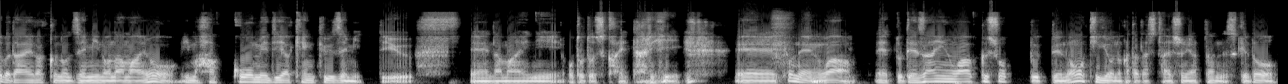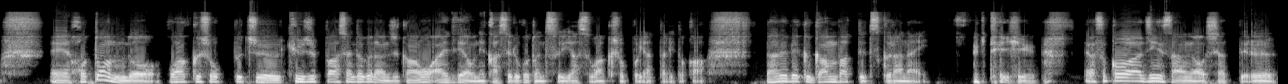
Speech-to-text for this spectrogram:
えば大学のゼミの名前を今発酵メディア研究ゼミっていう、えー名前に一昨年変えたり、えー去年は、えっと、デザインワークショップっていうのを企業の方たち対象にやったんですけど、えーほとんどワークショップ中90%ぐらいの時間をアイデアを寝かせることに費やすワークショップをやったりとか、なるべく頑張って作らない。っていう。だからそこはジンさんがおっしゃってる、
